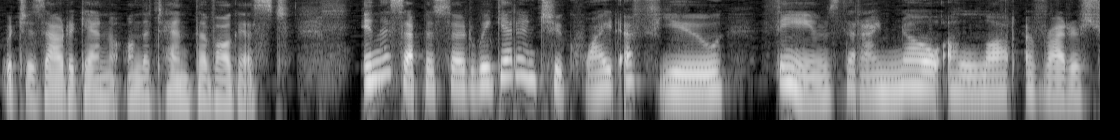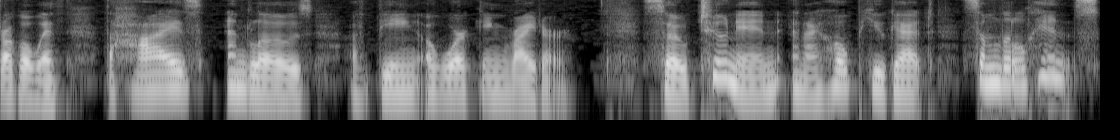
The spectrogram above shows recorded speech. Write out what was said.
which is out again on the 10th of August. In this episode, we get into quite a few themes that I know a lot of writers struggle with the highs and lows of being a working writer. So tune in and I hope you get some little hints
